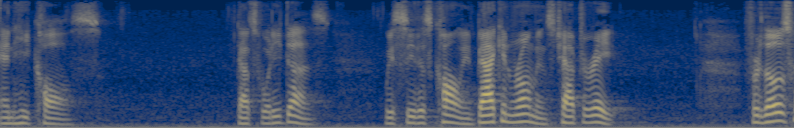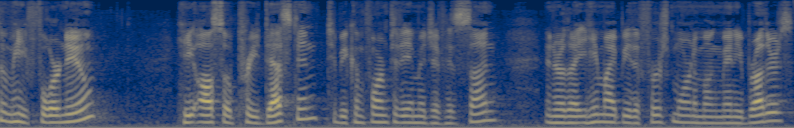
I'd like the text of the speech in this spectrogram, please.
and He calls. That's what He does we see this calling. Back in Romans chapter 8. For those whom he foreknew, he also predestined to be conformed to the image of his Son, in order that he might be the firstborn among many brothers.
